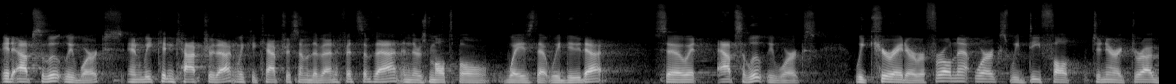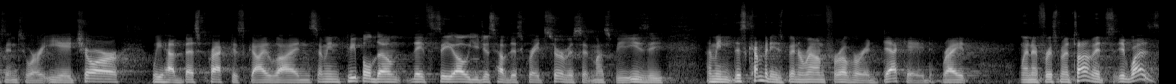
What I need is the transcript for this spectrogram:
it absolutely works. And we can capture that and we can capture some of the benefits of that. And there's multiple ways that we do that. So it absolutely works. We curate our referral networks. We default generic drugs into our EHR. We have best practice guidelines. I mean, people don't, they see, oh, you just have this great service, it must be easy. I mean, this company has been around for over a decade, right? When I first met Tom, it's, it was.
